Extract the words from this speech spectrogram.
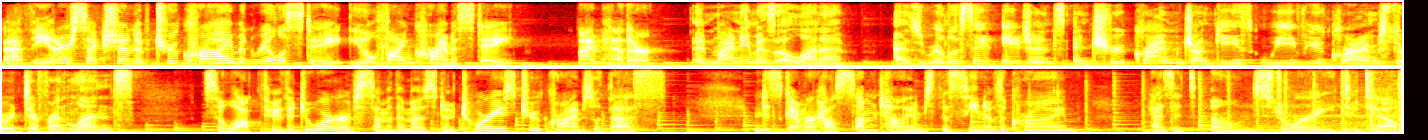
At the intersection of true crime and real estate, you'll find Crime Estate. I'm Heather. And my name is Elena. As real estate agents and true crime junkies, we view crimes through a different lens. So walk through the door of some of the most notorious true crimes with us and discover how sometimes the scene of the crime has its own story to tell.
